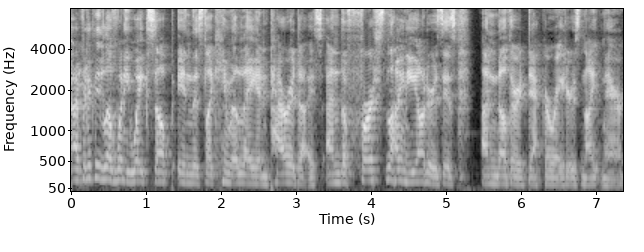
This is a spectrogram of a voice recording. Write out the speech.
I particularly love when he wakes up in this like Himalayan paradise, and the first line he utters is "another decorator's nightmare,"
